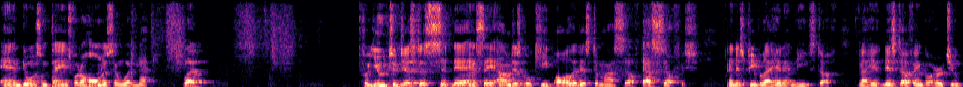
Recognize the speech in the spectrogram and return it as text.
and doing some things for the homeless and whatnot. But for you to just to sit there and say, I'm just gonna keep all of this to myself, that's selfish. And there's people out here that need stuff. I hear this stuff ain't gonna hurt you.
